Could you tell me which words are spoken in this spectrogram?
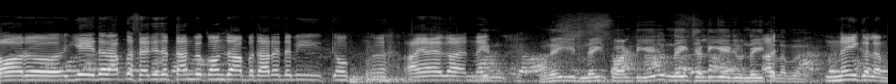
और ये इधर आपका सैंतीस सत्तानवे कौन सा आप बता रहे थे अभी क्यों आया है नई? नई नई क्वालिटी है जो नई चली है जो नई कलम है। नई कलम।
